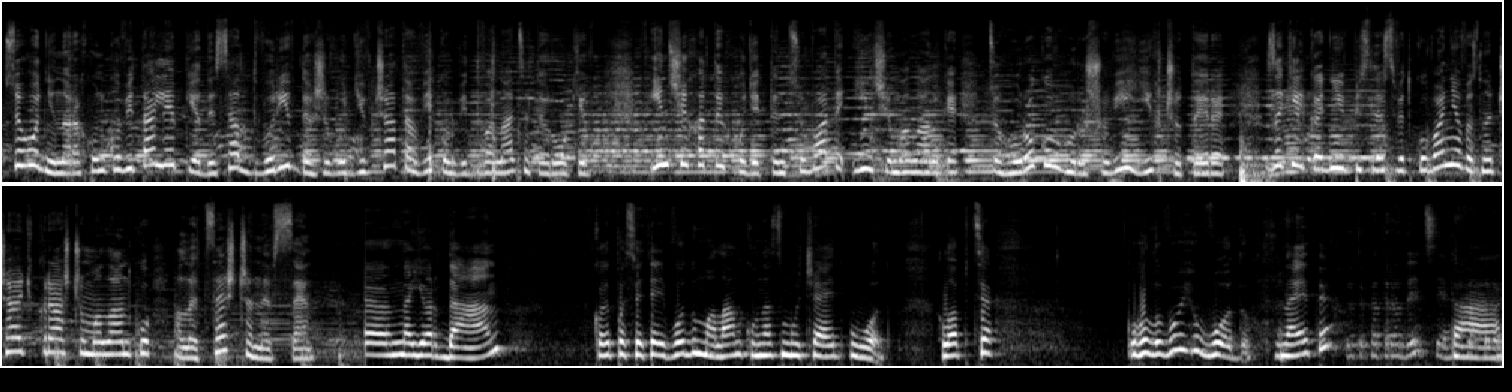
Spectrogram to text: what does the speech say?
Сьогодні на рахунку Віталія 50 дворів, де живуть дівчата віком від 12 років. Інші хати ходять танцювати інші маланки. Цього року в Горошовій їх чотири. За кілька днів після святкування визначають кращу маланку, але це ще не все. Е, На Йордан, коли посвятять воду, маланку в нас мучають у воду. Хлопця головою в воду, знаєте? Це така традиція? Так.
